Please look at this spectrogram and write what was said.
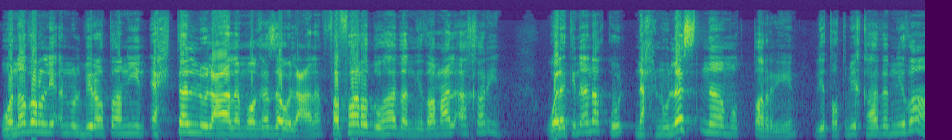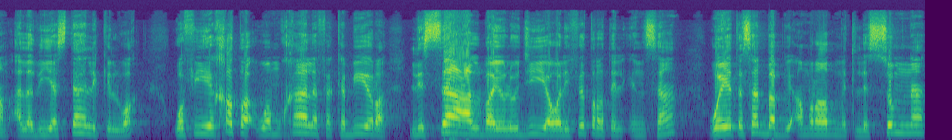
ونظرا لأن البريطانيين احتلوا العالم وغزوا العالم ففرضوا هذا النظام على الآخرين. ولكن أنا أقول نحن لسنا مضطرين لتطبيق هذا النظام الذي يستهلك الوقت وفيه خطأ ومخالفة كبيرة للساعة البيولوجية ولفطرة الإنسان. ويتسبب بأمراض مثل السمنة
